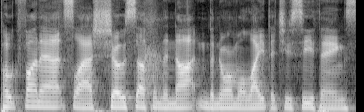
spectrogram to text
poke fun at slash show stuff in the not in the normal light that you see things,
